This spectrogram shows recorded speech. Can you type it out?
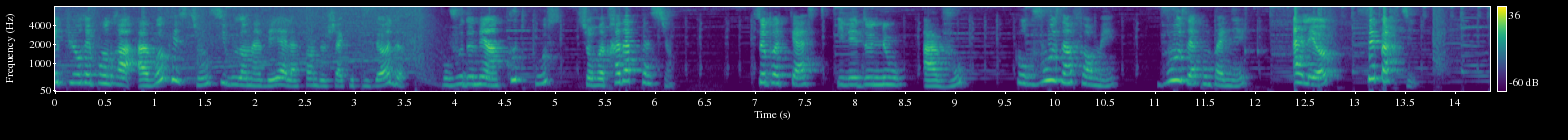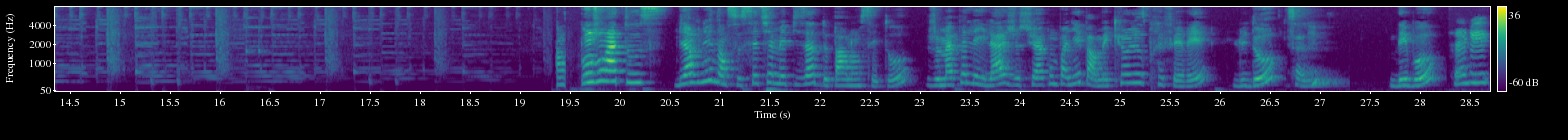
Et puis on répondra à vos questions si vous en avez à la fin de chaque épisode pour vous donner un coup de pouce sur votre adaptation. Ce podcast, il est de nous à vous pour vous informer, vous accompagner. Allez hop, c'est parti Bonjour à tous, bienvenue dans ce septième épisode de Parlons Céto. Je m'appelle Leïla et je suis accompagnée par mes curieuses préférées, Ludo. Salut. Débo. Salut.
